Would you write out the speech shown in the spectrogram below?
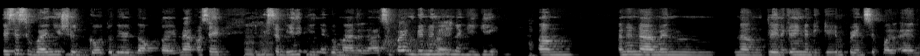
this is when you should go to your doctor na kasi Mhm. ibig sabihin hindi na gumana lahat. So parang ganun yung Right. nagiging um, ano namin ng clinic, yung nagiging principle and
